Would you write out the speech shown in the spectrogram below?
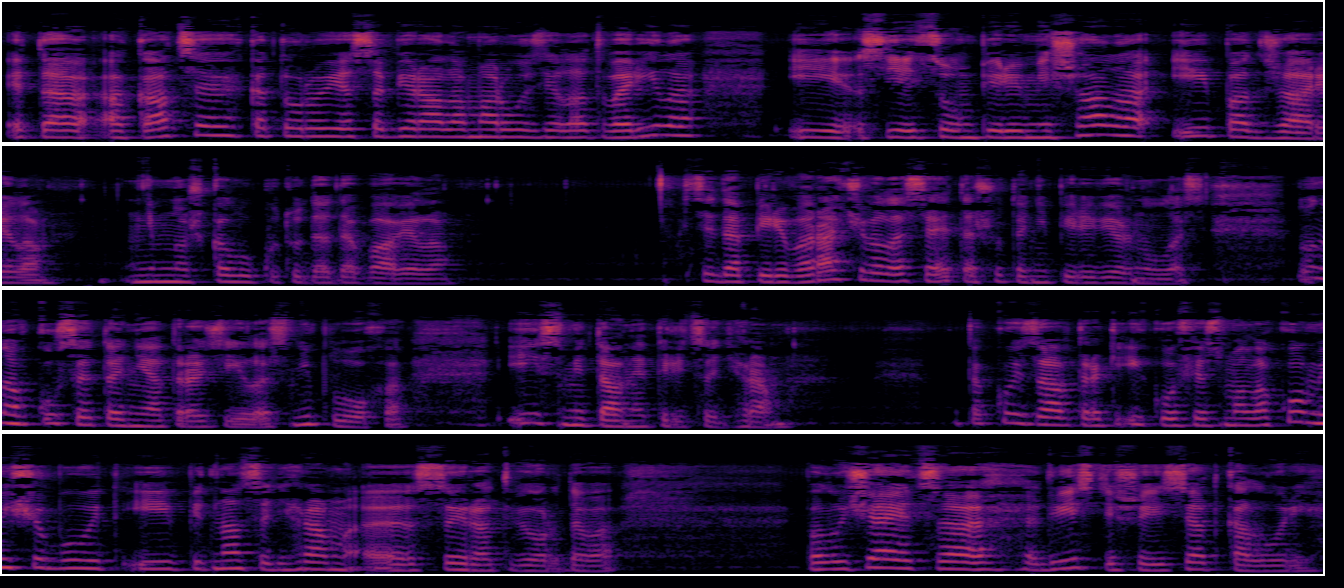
Это акация, которую я собирала, морозила, отварила и с яйцом перемешала и поджарила. Немножко луку туда добавила. Всегда переворачивалась, а это что-то не перевернулось. Ну, на вкус это не отразилось, неплохо. И сметаны 30 грамм. Такой завтрак. И кофе с молоком еще будет, и 15 грамм э, сыра твердого. Получается 260 калорий.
